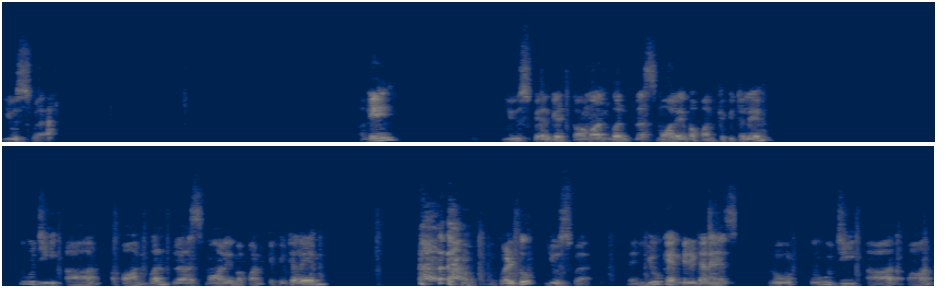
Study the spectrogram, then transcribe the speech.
u square. Again u square get common 1 plus small m upon capital M 2gr upon 1 plus small m upon capital M equal to u square. Then u can be written as root 2gr upon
